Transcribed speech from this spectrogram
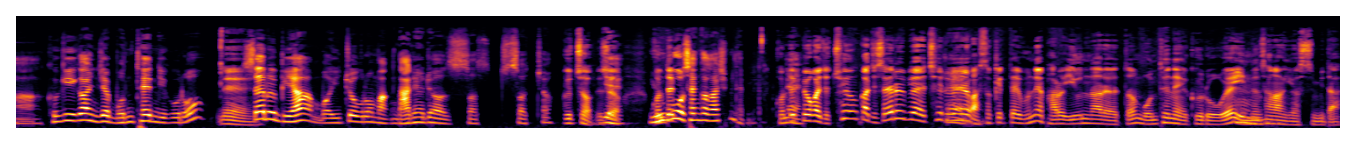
아 거기가 이제 몬테니그로 네. 세르비아 뭐 이쪽으로 막 나뉘어졌었죠. 그렇죠. 그래서 예, 대, 유고 생각하시면 됩니다. 권 예. 대표가 이제 최근까지 세르비아에 체류해 네. 왔었기 때문에 바로 이웃 나라였던 몬테네그로에 음. 있는 상황이었습니다.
